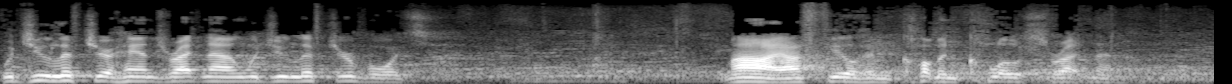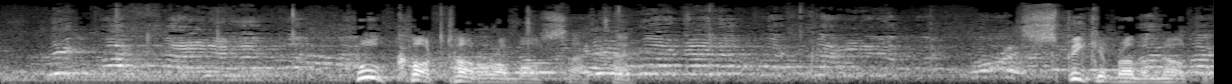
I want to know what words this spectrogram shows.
Would you lift your hands right now and would you lift your voice? My, I feel him coming close right now. Speak it, Brother Milton.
